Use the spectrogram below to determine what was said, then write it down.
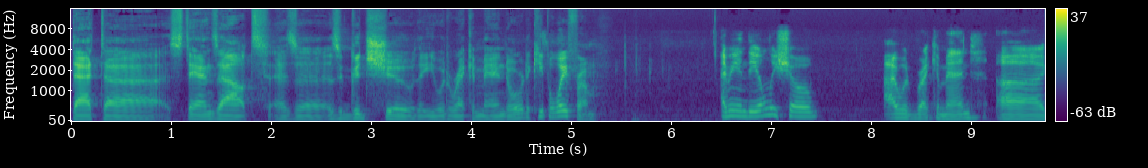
that uh, stands out as a as a good show that you would recommend or to keep away from? I mean, the only show I would recommend, uh,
